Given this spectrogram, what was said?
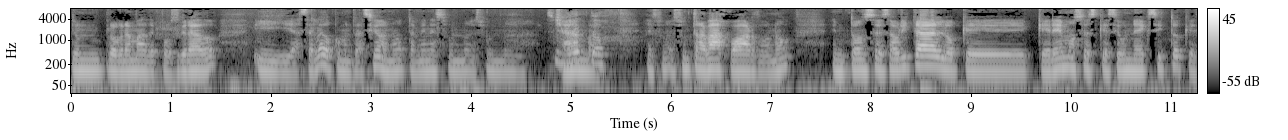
de un programa de posgrado y hacer la documentación, ¿no? También es, un, es una chamba, es un, es un, trabajo arduo, ¿no? Entonces, ahorita lo que queremos es que sea un éxito, que,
